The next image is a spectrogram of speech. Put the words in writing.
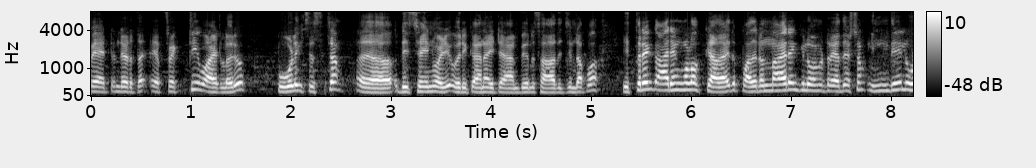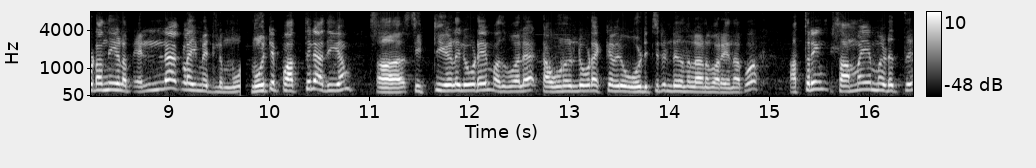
പേറ്റന്റ് എടുത്ത എഫക്റ്റീവ് ആയിട്ടുള്ളൊരു കൂളിംഗ് സിസ്റ്റം ഡിസൈൻ വഴി ഒരുക്കാനായിട്ട് ആംബിയർ സാധിച്ചിട്ടുണ്ട്. അപ്പോൾ ഇത്രയും കാര്യങ്ങളൊക്കെ അതായത് പതിനൊന്നായിരം കിലോമീറ്റർ ഏകദേശം ഇന്ത്യയിലുടനീളം എല്ലാ ക്ലൈമറ്റിലും നൂറ്റി പത്തിലധികം സിറ്റികളിലൂടെയും അതുപോലെ ടൗണുകളിലൂടെ ഒക്കെ അവർ ഓടിച്ചിട്ടുണ്ട് എന്നുള്ളതാണ് പറയുന്നത്. അപ്പോൾ അത്രയും സമയമെടുത്ത്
